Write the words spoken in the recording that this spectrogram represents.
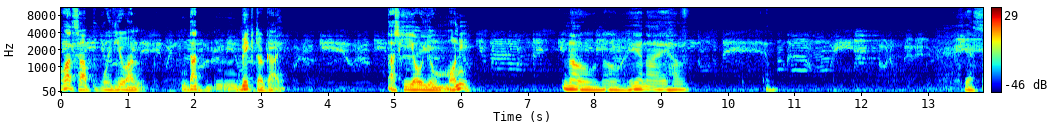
What's up with you and that Victor guy? Does he owe you money? No, no. He and I have. um, Yes.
